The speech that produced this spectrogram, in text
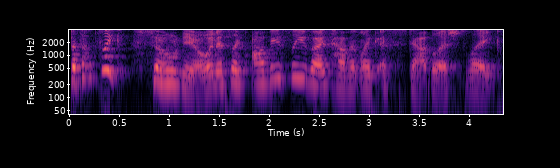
But that's like so new. And it's like obviously you guys haven't like established like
